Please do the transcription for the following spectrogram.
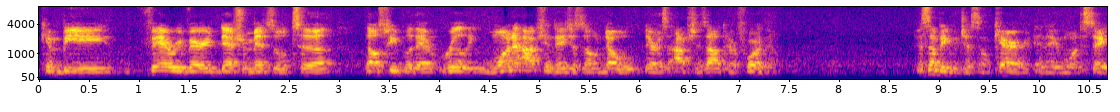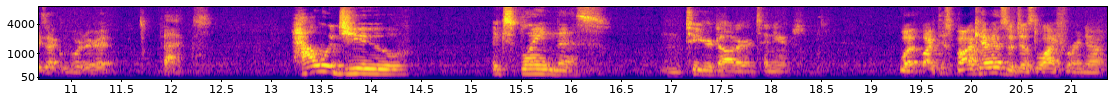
can be very, very detrimental to those people that really want an option. They just don't know there's options out there for them. And some people just don't care and they want to stay exactly where they're at. Facts. How would you explain this mm-hmm. to your daughter in 10 years? What, like this podcast or just life right now?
